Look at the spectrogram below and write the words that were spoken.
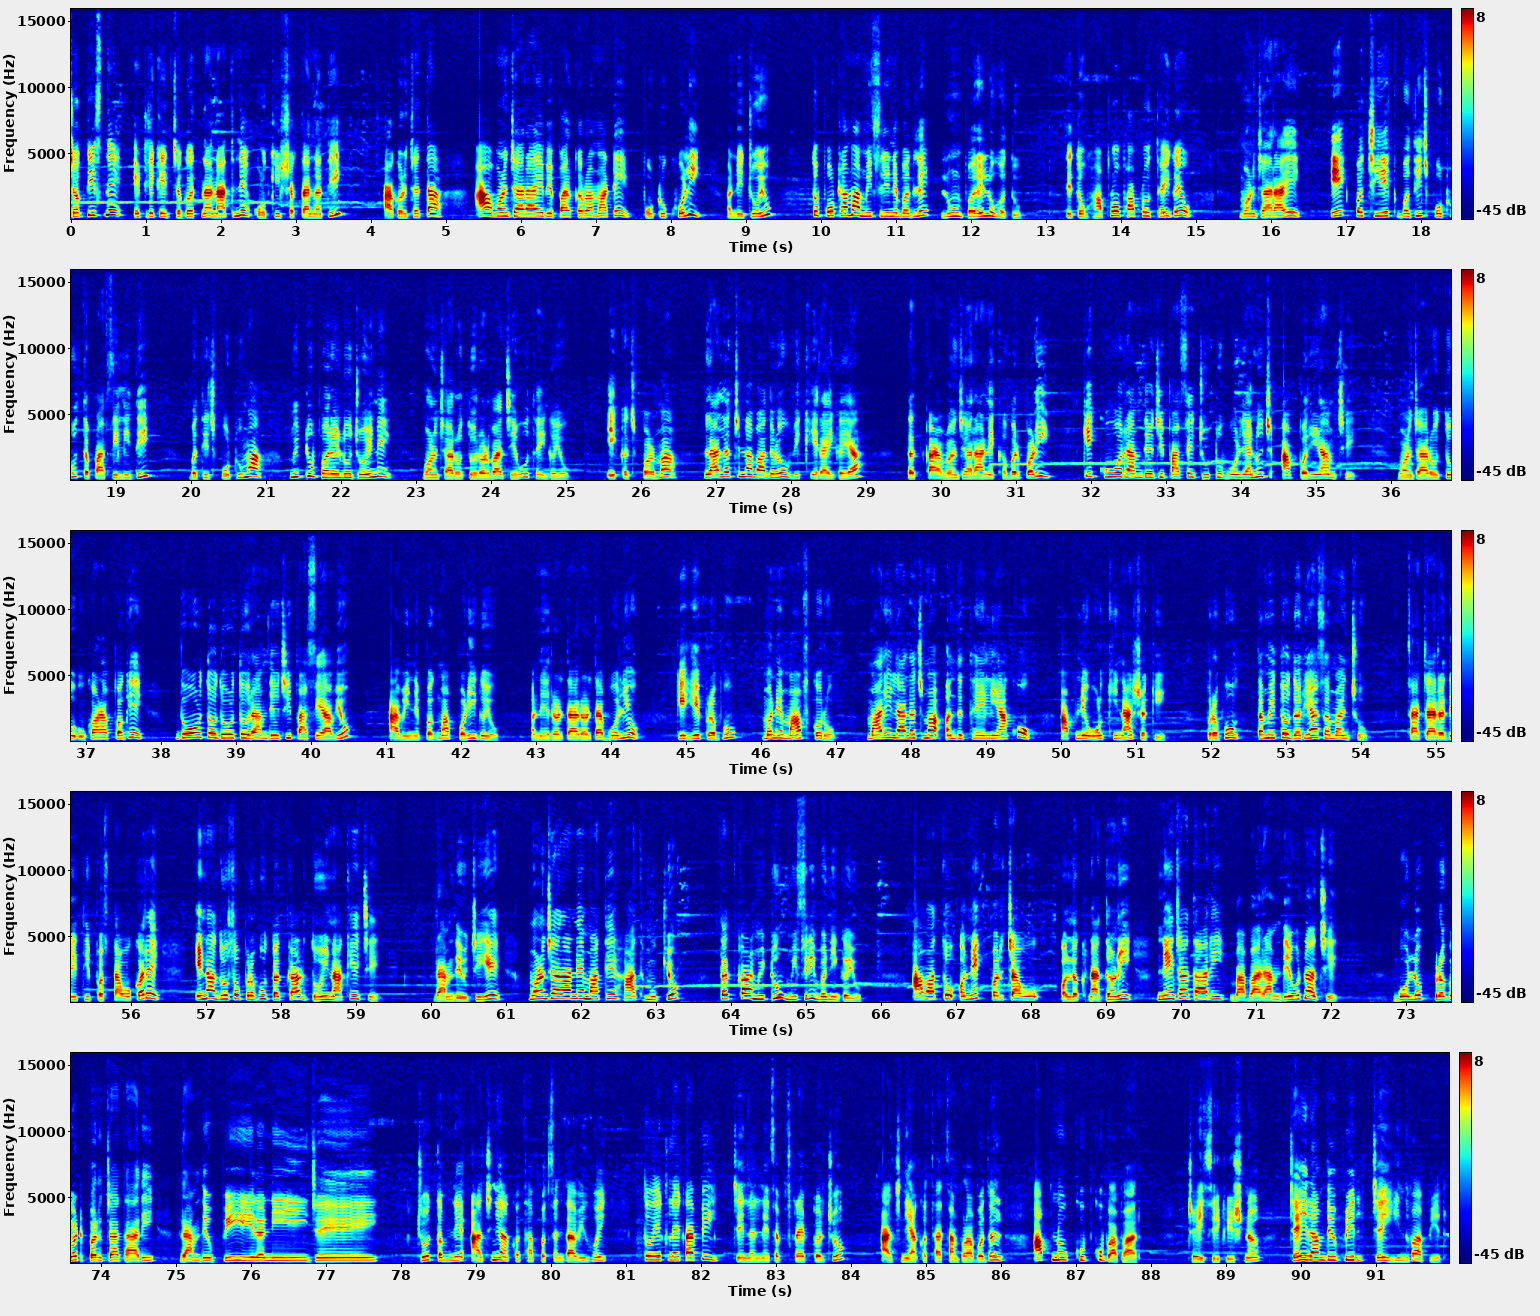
જગદીશને, એટલે કે જગતના નાથને ઓળખી શકતા નથી. આગળ જતાં આ વણઝારાએ વેપાર કરવા માટે પોઠું ખોલી અને જોયું તો પોઠામાં મિશ્રીને બદલે લૂણ ભરેલું હતું. તે તો હાંફળો ફાફળો થઈ ગયો. વણઝારાએ એક પછી એક બધી જ પોઠું તપાસી લીધી. બધી જ પોઠુંમાં મીઠું ભરેલું જોઈને વણઝારો તો રડવા જેવો થઈ ગયો. એક જ પળમાં લાલચના વાદળો વિખેરાઈ ગયા. તત્કાળ વણઝારાને ખબર પડી કે કુંવર રામદેવજી પાસે જૂઠું બોલ્યાનું જ આ પરિણામ છે. વણઝારો તો ઉઘાડા પગે દોડતો દોડતો રામદેવજી પાસે આવ્યો, આવીને પગમાં પડી ગયો અને રડતા રડતા બોલ્યો કે, હે પ્રભુ, મને માફ કરો. મારી લાલચમાં અંધ થયેલી આંખો આપને ઓળખી ના શકી. પ્રભુ, તમે તો દરિયા સમાન છો. સાચા હૃદયથી પસ્તાવો કરે એના દોષો પ્રભુ તત્કાળ ધોઈ નાખે છે. રામદેવજીએ વણજારાને માથે હાથ મૂક્યો. તત્કાળ મીઠું મિશ્રી બની ગયું. આવા તો અનેક પરચાઓ અલખના ધણી, નેજાધારી બાબા રામદેવના છે. બોલો પ્રગટ પરચાધારી રામદેવ પીરની જય. જો તમને આજની આ કથા પસંદ આવી હોય તો એક લાઈક આપી ચેનલને સબસ્ક્રાઈબ કરજો. આજની આ કથા સાંભળવા બદલ આપનો ખૂબ ખૂબ આભાર. જય શ્રી કૃષ્ણ. જય રામદેવ પીર જય હિન્દવા પીર.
